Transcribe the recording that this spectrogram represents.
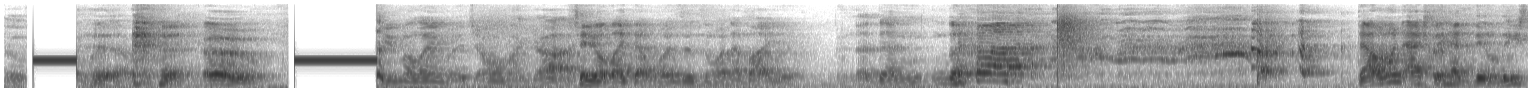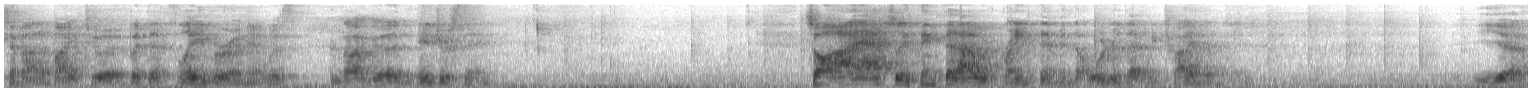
Oh, oh. Excuse my language. Oh my god. say you don't like that one. This is the one I bought you. Then That one actually had the least amount of bite to it, but the flavor in it was not good. interesting. So I actually think that I would rank them in the order that we tried them in. Yeah,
